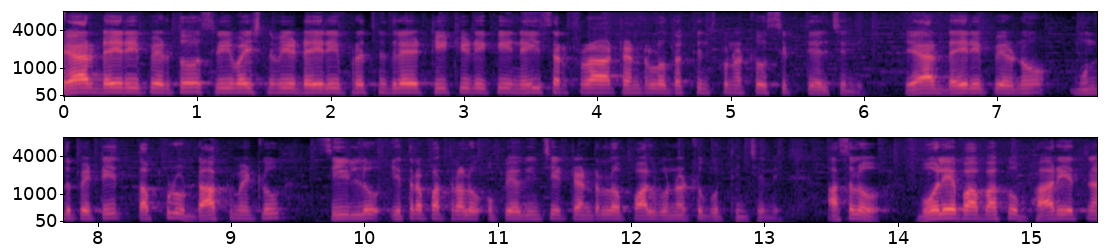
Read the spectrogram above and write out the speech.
ఏఆర్ డైరీ పేరుతో శ్రీ వైష్ణవి డైరీ ప్రతినిధులే టీటీడీకి నెయ్యి సరఫరా టెండర్లో దక్కించుకున్నట్లు సిట్ తేల్చింది. ఏఆర్ డైరీ పేరును ముందు పెట్టి తప్పుడు డాక్యుమెంట్లు సీళ్ళు ఇతర పత్రాలు ఉపయోగించి టెండర్లో పాల్గొన్నట్లు గుర్తించింది. అసలు బోలేబాబాకు భారీ ఎత్తున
